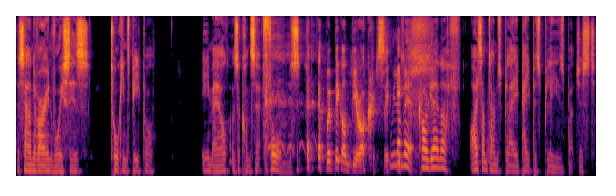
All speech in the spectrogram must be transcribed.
The sound of our own voices, talking to people, email as a concept, forms. we're big on bureaucracy. we love it. Can't get enough. I sometimes play Papers, Please, but just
